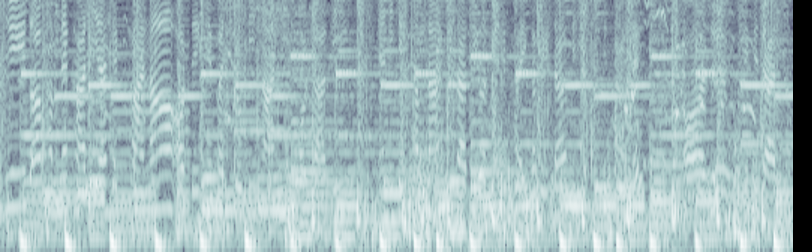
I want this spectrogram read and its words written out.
जी तो अब हमने खा लिया है खाना और देखें बच्चों की नानी और दादी, यानी कि हमदान की दादी और मेरे भाई का बेटा, मेरी साथ है। और वो लेके जा रही हूँ।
